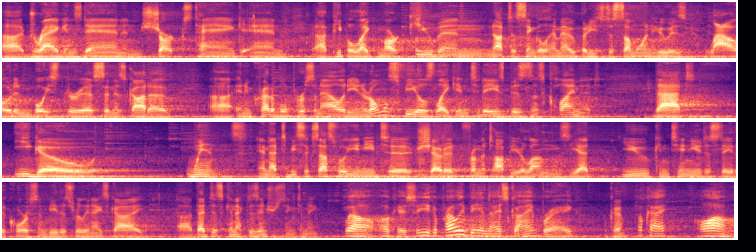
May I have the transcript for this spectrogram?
uh, Dragon's Den and Shark's Tank and uh, people like Mark Cuban, not to single him out, but he's just someone who is loud and boisterous and has got a, uh, an incredible personality. And it almost feels like in today's business climate that ego wins, and that to be successful, you need to shout it from the top of your lungs, yet you continue to stay the course and be this really nice guy. Uh, that disconnect is interesting to me. Well, okay, so you could probably be a nice guy and brag. Okay? Okay. Um,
